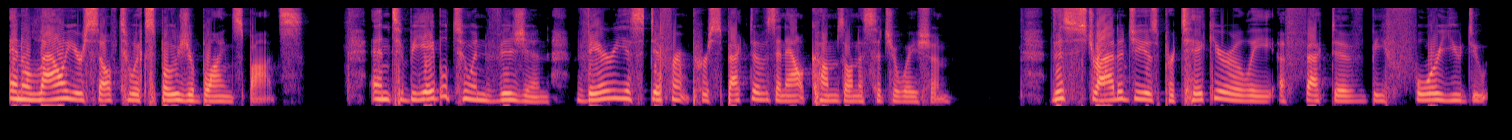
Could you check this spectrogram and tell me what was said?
and allow yourself to expose your blind spots, and to be able to envision various different perspectives and outcomes on a situation. This strategy is particularly effective before you do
